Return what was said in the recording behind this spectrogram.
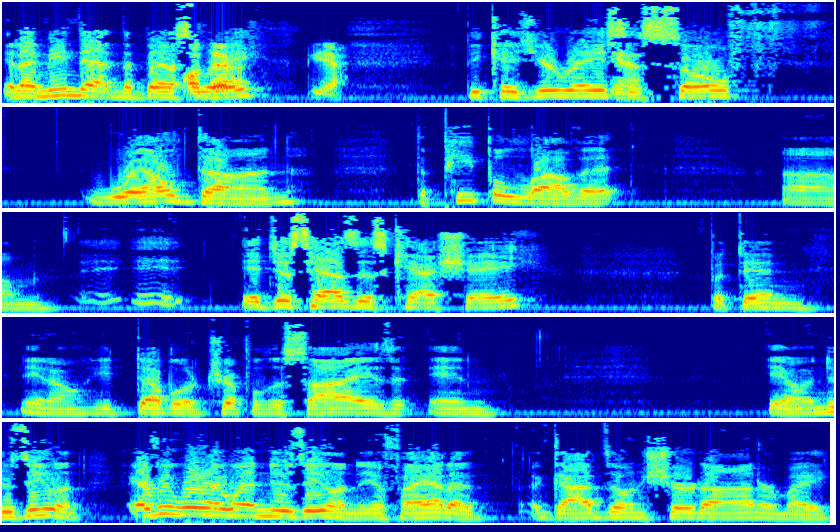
and I mean that in the best Oh, way that, yeah. because your race Yeah. is so f- well done. The people love it. Um, it. It just has this cachet, but then you know you double or triple the size, and you know in New Zealand, everywhere I went in New Zealand, if I had a, a Godzone shirt on or my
